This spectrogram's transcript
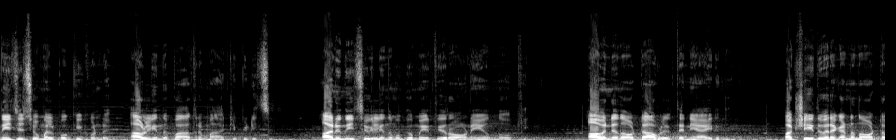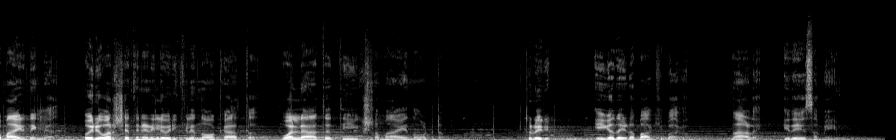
നീച്ചു ചുമൽ പൊക്കിക്കൊണ്ട് അവളിൽ നിന്ന് പാത്രം മാറ്റി പിടിച്ചു അനു നീച്ചുവിൽ നിന്ന് മുഖമുയർത്തി റോണയെ ഒന്ന് നോക്കി. അവന്റെ നോട്ടം അവളിൽ തന്നെയായിരുന്നു. പക്ഷെ ഇതുവരെ കണ്ട നോട്ടമായിരുന്നില്ല. ഒരു വർഷത്തിനിടയിൽ ഒരിക്കലും നോക്കാത്ത വല്ലാത്ത തീക്ഷ്ണമായ നോട്ടം. തുടരും. ഈ കഥയുടെ ബാക്കി ഭാഗം നാളെ ഇതേ സമയം.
